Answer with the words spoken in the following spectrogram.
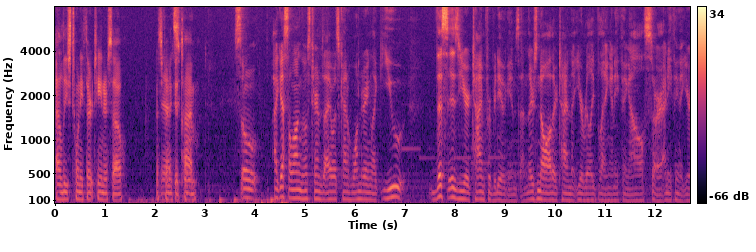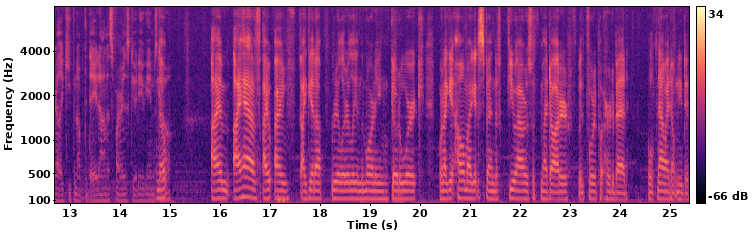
at least 2013 or so. It's Yeah, been a it's good cool. time. So I guess along those terms, I was kind of wondering, like you, this is your time for video games. Then there's no other time that you're really playing anything else or anything that you're like keeping up to date on as far as video games Nope. go. I'm I have I I I get up real early in the morning, go to work. When I get home, I get to spend a few hours with my daughter before we put her to bed. Well, now I don't need to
